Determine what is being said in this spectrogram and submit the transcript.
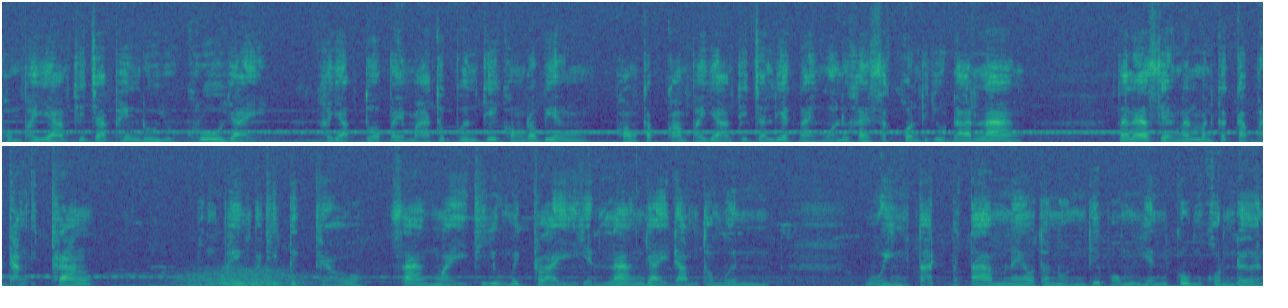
ผมพยายามที่จะเพ่งดูอยู่ครู่ใหญ่ ขยับตัวไปมาทุกพื้นที่ของระเบียง พร้อมกับความพยายามที่จะเรียกนายหัวหรือใครสักคนที่อยู่ด้านล่าง แต่แล้วเสียงนั้นมันก็กลับมาดังอีกครั้ง ผมเพ่งไปที่ตึกแถว สร้างใหม่ที่อยู่ไม่ไกลเห็นร่างใหญ่ดำทะมึนวิ่งตัด มาตามแนวถนนที่ผมเห็นกลุ่มคนเดิน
